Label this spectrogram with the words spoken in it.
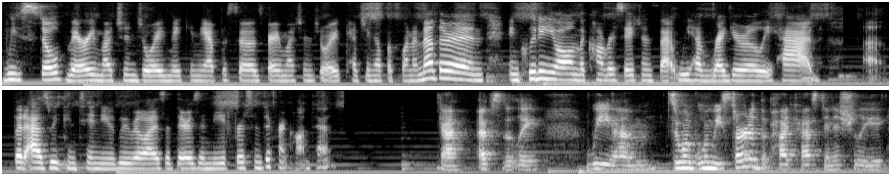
we still very much enjoyed making the episodes, very much enjoyed catching up with one another and including you all in the conversations that we have regularly had. Uh, but as we continued, we realized that there's a need for some different content. Yeah, absolutely. We um so when, when we started the podcast initially,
